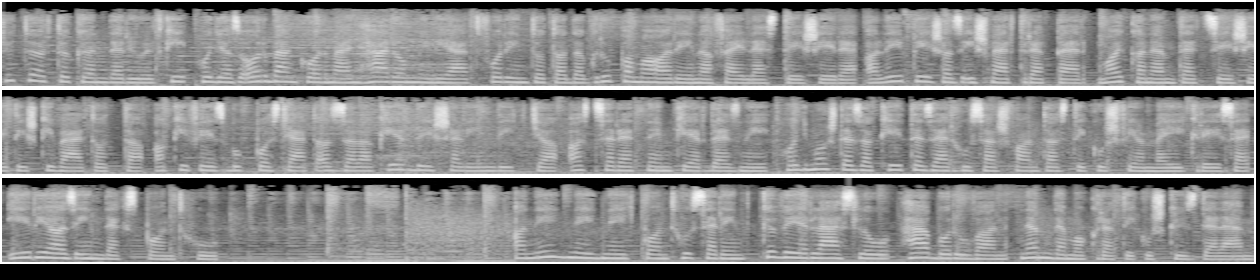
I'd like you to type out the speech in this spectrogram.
Csütörtökön derült ki, hogy az Orbán kormány 3 milliárd forintot ad a Grupama Arena fejlesztésére. A lépés az ismert rapper, Majka nem tetszését is kiváltotta, aki Facebook posztját azzal a kérdéssel indítja, azt szeretném kérdezni, hogy most ez a 2020-as fantasztikus film melyik része, írja az Index.hu. A 444.hu szerint Kövér László, háború van, nem demokratikus küzdelem.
